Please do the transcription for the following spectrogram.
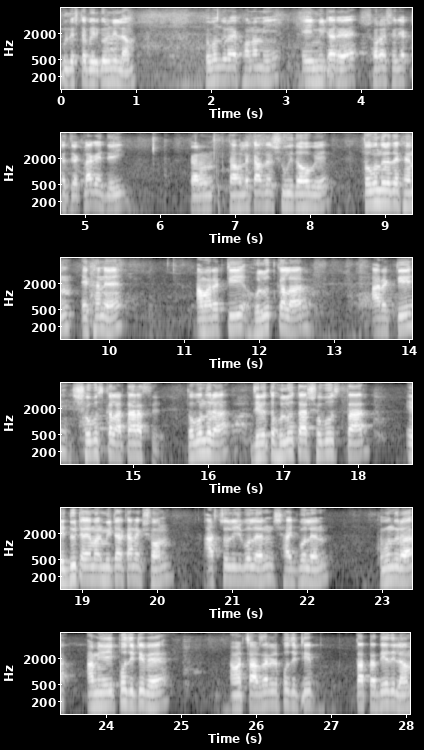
ভোল্টেজটা বের করে নিলাম। তো বন্ধুরা, এখন আমি এই মিটারে সরাসরি একটা জ্যাক লাগাই দেই, কারণ তাহলে কাজের সুবিধা হবে। তো বন্ধুরা, দেখেন এখানে আমার একটি হলুদ কালার আর একটি সবুজ কালার তার আছে। তো বন্ধুরা, যেহেতু হলুদ আর সবুজ, তার এই দুইটাই আমার মিটার কানেকশন আটচল্লিশ বলেন, ষাট বলেন। তো বন্ধুরা, আমি এই পজিটিভে আমার চার্জারের পজিটিভ তারটা দিয়ে দিলাম।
